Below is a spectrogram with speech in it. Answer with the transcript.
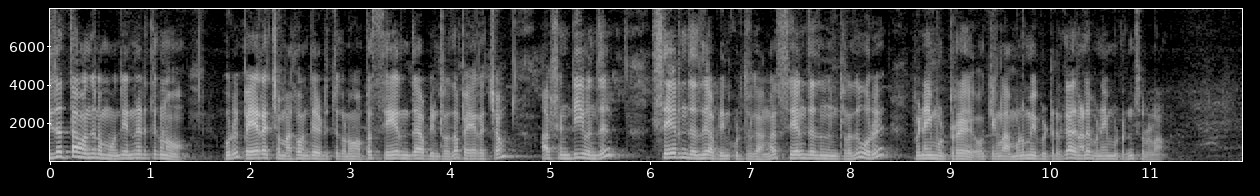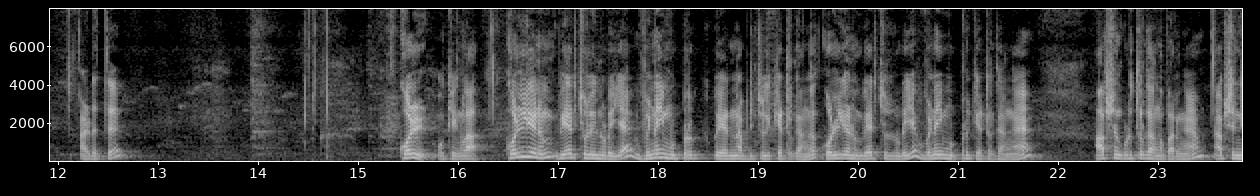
இதைத்தான் வந்து நம்ம வந்து என்ன எடுத்துக்கணும்? ஒரு பெயரச்சமாக வந்து எடுத்துக்கணும். அப்போ சேர்ந்த அப்படின்றது தான் பெயரச்சம். ஆப்ஷன் டி வந்து சேர்ந்தது அப்படின்னு கொடுத்துருக்காங்க. சேர்ந்ததுன்றது ஒரு வினைமுற்று ஓகேங்களா? முழுமை பெற்றிருக்கு. அதனால் வினைமுற்றுன்னு சொல்லலாம். அடுத்து கொல் ஓகேங்களா? கொல் எனும் வேர்ச்சொல்லினுடைய வினைமுற்று என்ன அப்படின்னு சொல்லி கேட்டிருக்காங்க. கொல் எனும் வேர்ச்சொல்லினுடைய வினைமுற்று கேட்டிருக்காங்க. ஆப்ஷன் கொடுத்துருக்காங்க பாருங்கள் ஆப்ஷன்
